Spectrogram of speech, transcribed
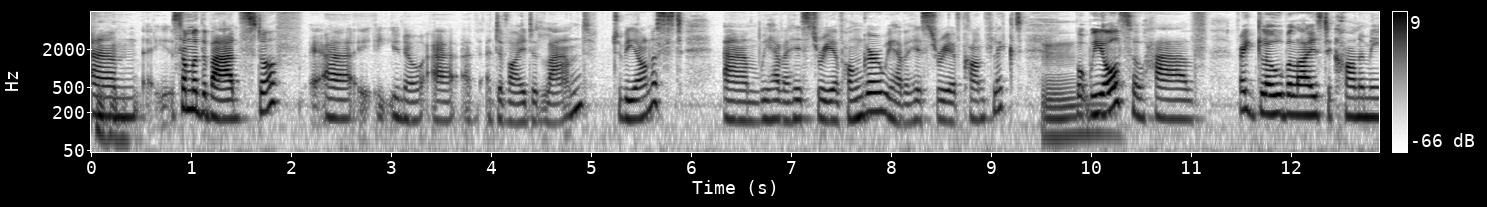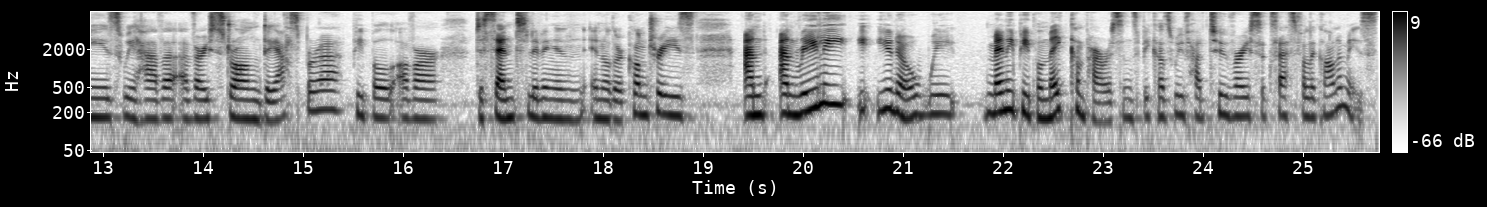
Um, some of the bad stuff, uh, you know, a, a, a divided land, to be honest. Um, we have a history of hunger, we have a history of conflict, but we also have very globalized economies. We have a, a very strong diaspora, people of our descent living in, in other countries. And, and really, y- you know, we many people make comparisons because we've had two very successful economies.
